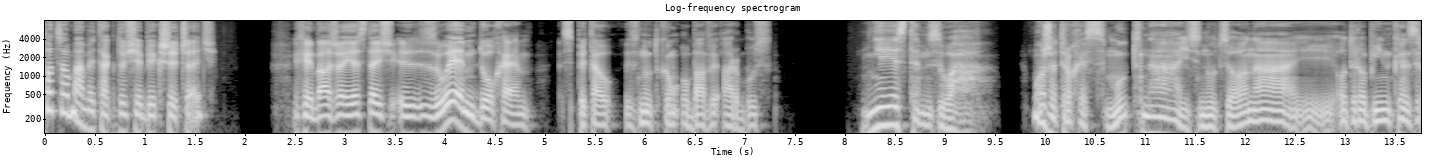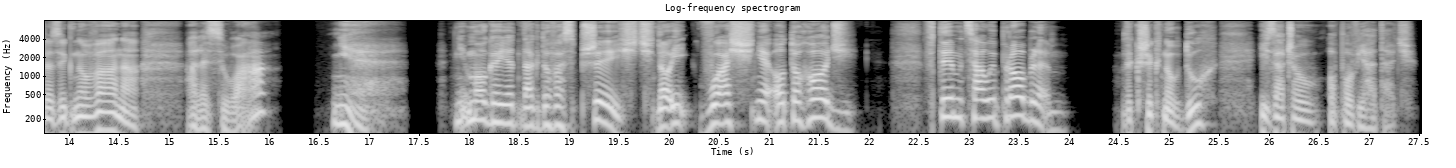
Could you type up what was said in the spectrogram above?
Po co mamy tak do siebie krzyczeć? Chyba, że jesteś y, złym duchem, spytał z nutką obawy arbus. Nie jestem zła. Może trochę smutna i znudzona i odrobinkę zrezygnowana, ale zła? Nie. Nie mogę jednak do was przyjść. No i właśnie o to chodzi. W tym cały problem. Wykrzyknął duch i zaczął opowiadać.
